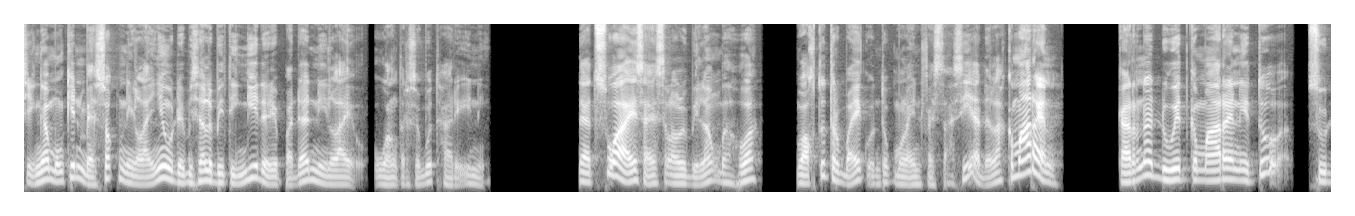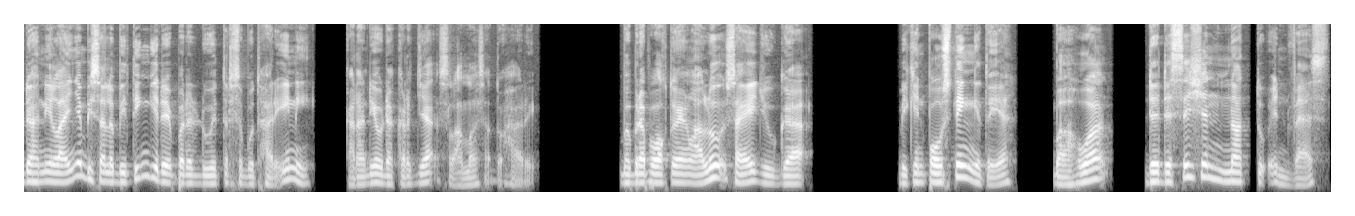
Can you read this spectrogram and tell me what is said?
Sehingga mungkin besok nilainya udah bisa lebih tinggi daripada nilai uang tersebut hari ini. That's why saya selalu bilang bahwa waktu terbaik untuk mulai investasi adalah kemarin. Karena duit kemarin itu sudah nilainya bisa lebih tinggi daripada duit tersebut hari ini. Karena dia udah kerja selama satu hari. Beberapa waktu yang lalu saya juga bikin posting gitu ya. Bahwa the decision not to invest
